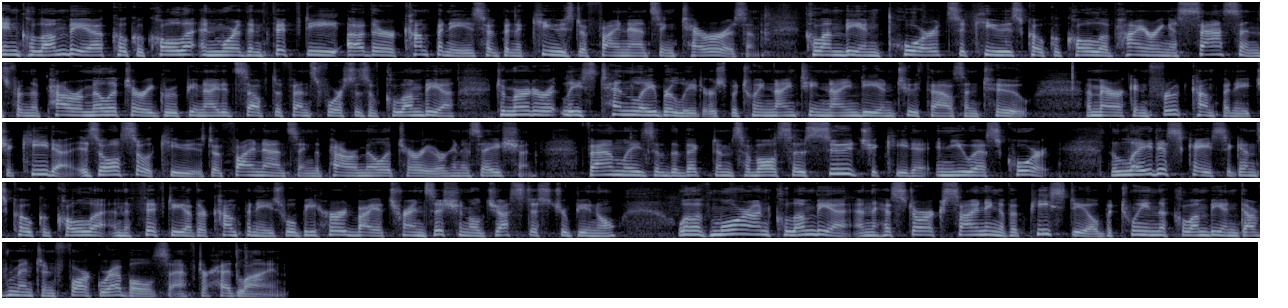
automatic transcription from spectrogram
In Colombia, Coca-Cola and more than 50 other companies have been accused of financing terrorism. Colombian courts accused Coca-Cola of hiring assassins from the paramilitary group United Self-Defense Forces of Colombia to murder at least 10 labor leaders between 1990 and 2002. American fruit company Chiquita is also accused of financing the paramilitary organization. Families of the victims have also sued Chiquita in U.S. court. The latest case against Coca-Cola and the 50 other companies will be heard by a transitional justice tribunal. We'll have more on Colombia and the historic signing of a peace deal between the Colombian government and FARC rebels after headlines.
